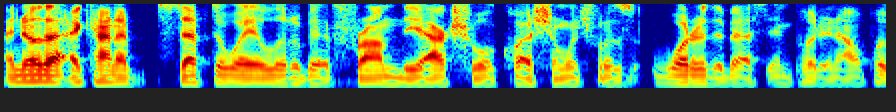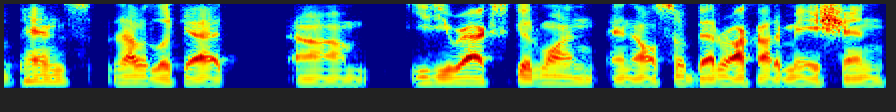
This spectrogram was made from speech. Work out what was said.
I know that I kind of stepped away a little bit from the actual question, which was what are the best input and output pins? I would look at um, EasyRack's a good one, and also Bedrock Automation,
